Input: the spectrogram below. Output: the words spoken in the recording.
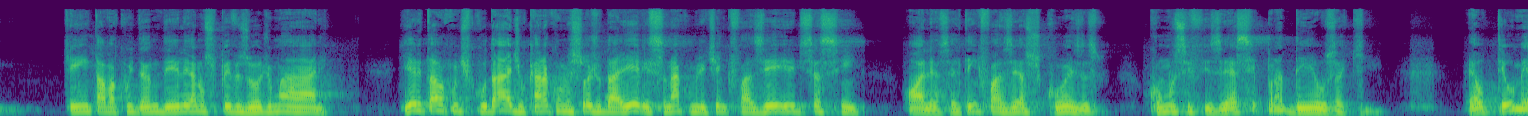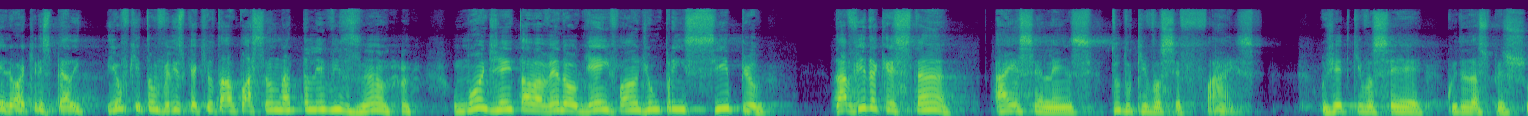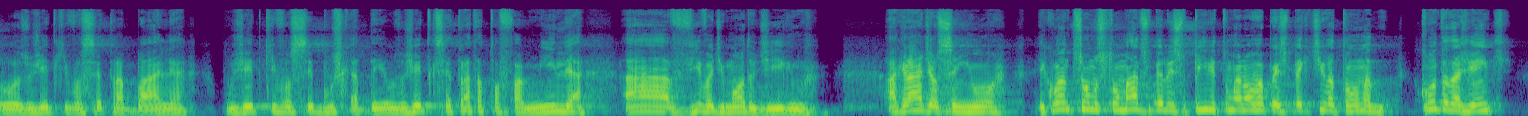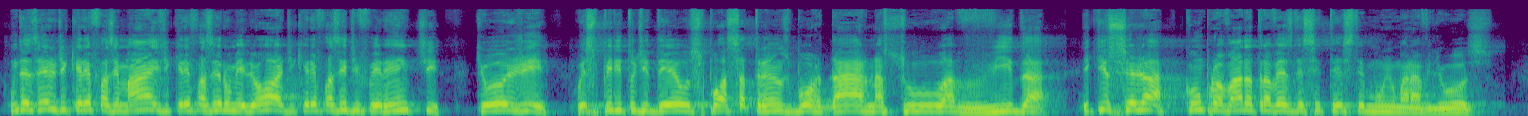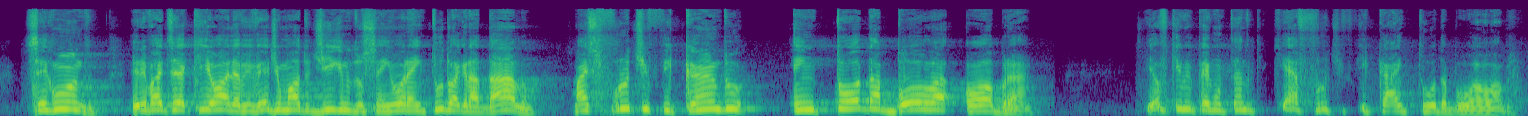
quem estava cuidando dele era um supervisor de uma área. E ele estava com dificuldade, o cara começou a ajudar ele, ensinar como ele tinha que fazer, e ele disse assim: Olha, você tem que fazer as coisas como se fizesse para Deus aqui. É o teu melhor que ele espera. E eu fiquei tão feliz porque aquilo estava passando na televisão. Um monte de gente estava vendo alguém falando de um princípio da vida cristã, a excelência, tudo que você faz, o jeito que você cuida das pessoas, o jeito que você trabalha, o jeito que você busca Deus, o jeito que você trata a tua família, ah, viva de modo digno. Agrade ao Senhor. E quando somos tomados pelo Espírito, uma nova perspectiva toma conta da gente um desejo de querer fazer mais, de querer fazer o melhor, de querer fazer diferente, que hoje o Espírito de Deus possa transbordar na sua vida e que isso seja comprovado através desse testemunho maravilhoso. Segundo, ele vai dizer aqui: olha, viver de modo digno do Senhor é em tudo agradá-lo, mas frutificando em toda boa obra. E eu fiquei me perguntando: que é frutificar em toda boa obra.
